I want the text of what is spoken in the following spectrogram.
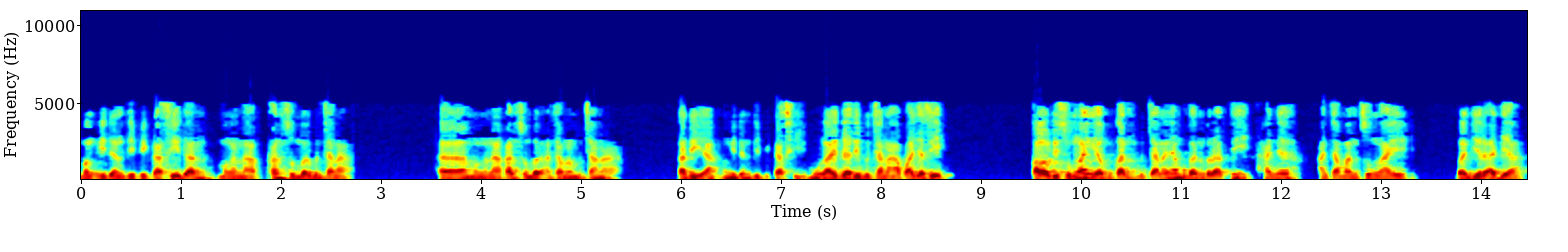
mengidentifikasi dan mengenakan sumber bencana. E, mengenakan sumber ancaman bencana. Tadi ya, mengidentifikasi. Mulai dari bencana apa aja sih? Kalau di sungai ya bukan bencananya bukan berarti hanya ancaman sungai banjir aja.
